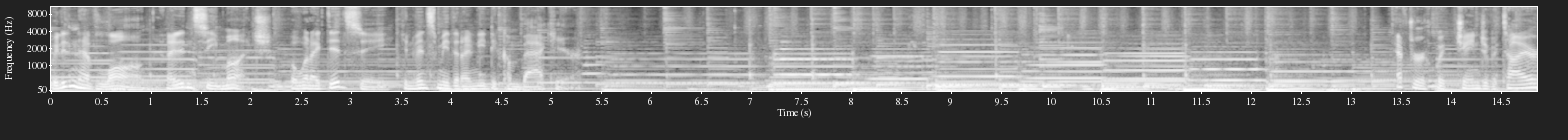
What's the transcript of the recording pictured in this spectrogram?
We didn't have long, and I didn't see much, but what I did see convinced me that I need to come back here. After a quick change of attire,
